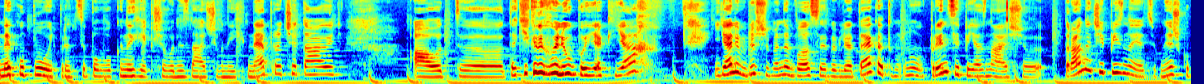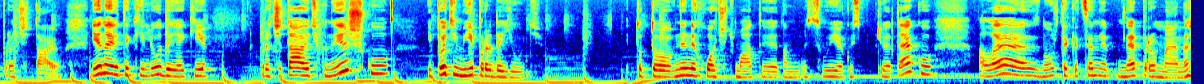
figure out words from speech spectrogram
не купують принципово книги, якщо вони знають, що вони їх не прочитають. А от е, такі книголюби, як я, я люблю, щоб в мене була своя бібліотека. Тому, ну, в принципі, я знаю, що рано чи пізно я цю книжку прочитаю. Є навіть такі люди, які прочитають книжку і потім її продають. Тобто вони не хочуть мати там свою якусь бібліотеку, але знову ж таки це не, не про мене.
